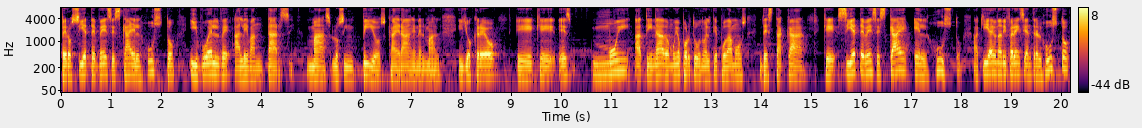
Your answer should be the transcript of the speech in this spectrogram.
pero siete veces cae el justo y vuelve a levantarse más los impíos caerán en el mal. Y yo creo eh, que es muy atinado, muy oportuno el que podamos destacar que siete veces cae el justo. Aquí hay una diferencia entre el justo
